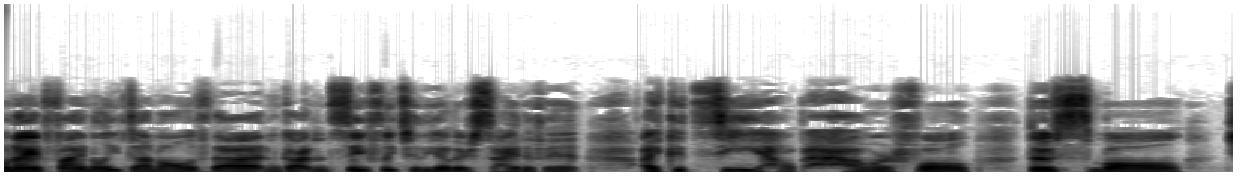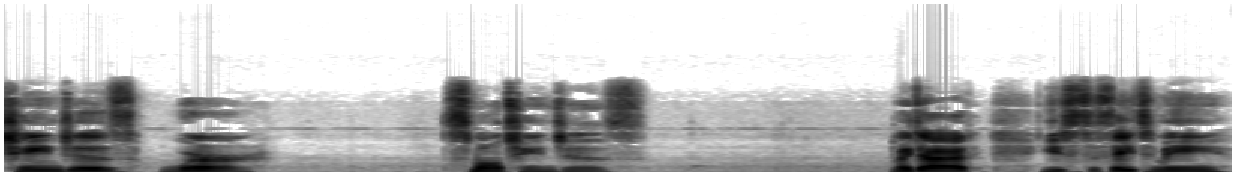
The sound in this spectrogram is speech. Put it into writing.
when I had finally done all of that and gotten safely to the other side of it, I could see how powerful those small changes were. Small changes. My dad used to say to me,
